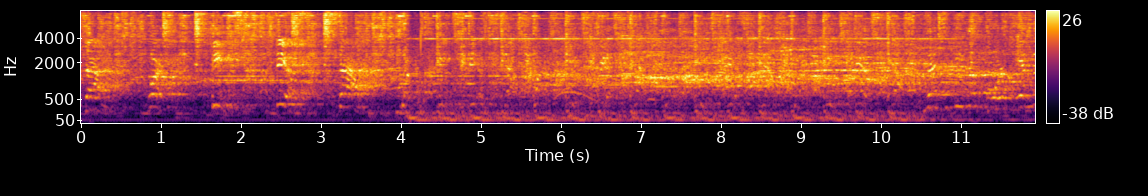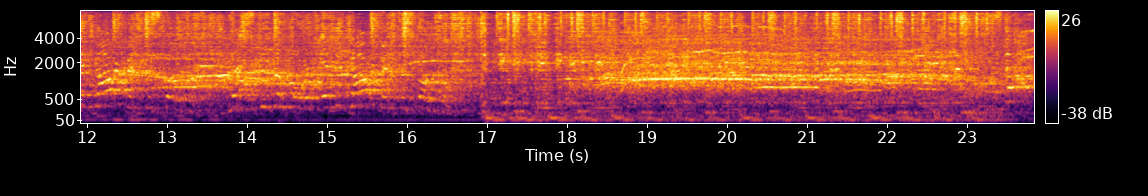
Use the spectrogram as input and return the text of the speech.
Style, work, beats, this Style, work, beats, this sound, the fork in the garbage disposal. The fork in the garbage disposal. Stop!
